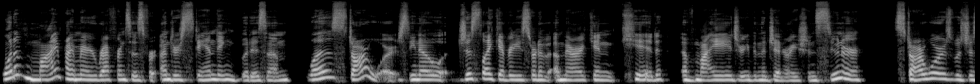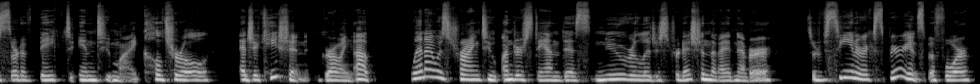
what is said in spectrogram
One of my primary references for understanding Buddhism was Star Wars. You know, just like every sort of American kid of my age or even the generation sooner, Star Wars was just sort of baked into my cultural education growing up. When I was trying to understand this new religious tradition that I had never sort of seen or experienced before,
